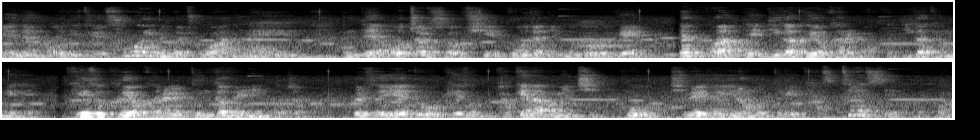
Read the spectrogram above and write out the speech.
얘는 어디 뒤에 숨어 있는 걸 좋아하는 아이예요. 네. 근데 어쩔 수 없이 보호자님도 모르게 페퍼한테 네가 그 역할을 맡아, 네가 경계해. 계속 그 역할을 등 떠밀린 거죠. 그래서 얘도 계속 밖에 나가면 짖고 집에서 이런 것들이 다 스트레스예요, 페퍼.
